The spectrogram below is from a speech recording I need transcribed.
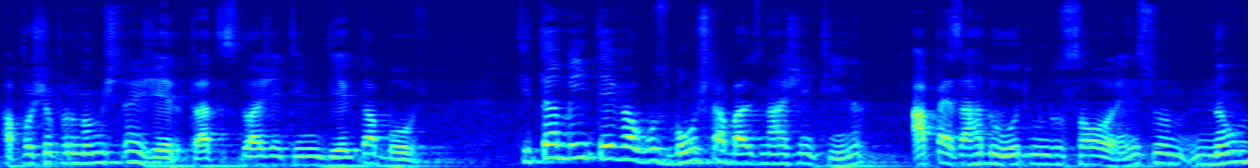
apostou por um nome estrangeiro, trata-se do argentino Diego da Bove que também teve alguns bons trabalhos na Argentina, apesar do último do São Lourenço não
